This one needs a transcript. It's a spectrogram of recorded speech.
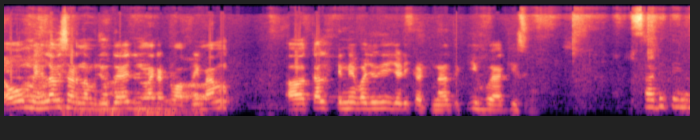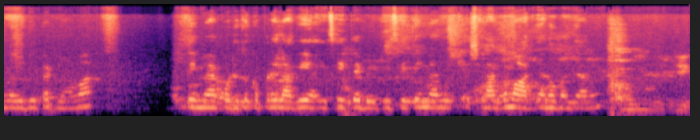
ਉਹ ਮਹਿਲਾ ਵੀ ਸਾਡੇ ਨਾਲ ਮੌਜੂਦ ਹੈ ਜਿਹਨਾਂ ਨਾਲ ਘਟਨਾ ਵਾਪਰੀ। ਮੈਮ ਕੱਲ ਕਿੰਨੇ ਵਜੇ ਦੀ ਜਿਹੜੀ ਘਟਨਾ ਤੇ ਕੀ ਹੋਇਆ ਕੀ ਸੀ? ਸਾਢੇ ਤਿੰਨ ਵਜੇ ਦੀ ਘਟਨਾ ਵਾ। ਤੇ ਮੈਂ ਕੋਠੇ ਤੋਂ ਕੱਪੜੇ ਲਾ ਕੇ ਆਈ ਸੀ ਤੇ ਬੇਟੀ ਸੀ ਤੇ ਮੈਂ ਵੇਖਿਆ ਛਲੱਗ ਮਾਰਦਿਆਂ ਨੂੰ ਬੰਦਿਆਂ ਨੂੰ। ਜੀ।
